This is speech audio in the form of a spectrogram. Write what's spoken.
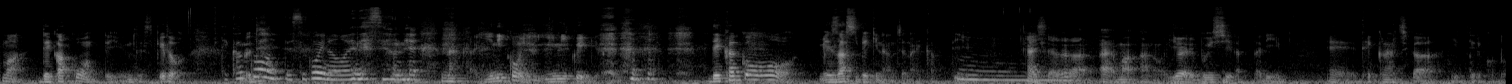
まあデカコーンっていうんですけどデカコーンってすごい名前ですよね。なんかユニコーンより言いにくいけど デカコーンを目指すべきなんじゃないかっていう会社があ、まあ、あのいわゆる VC だったり、えー TechCrunch が言ってること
